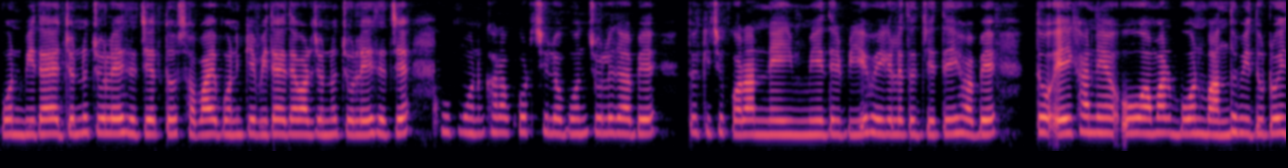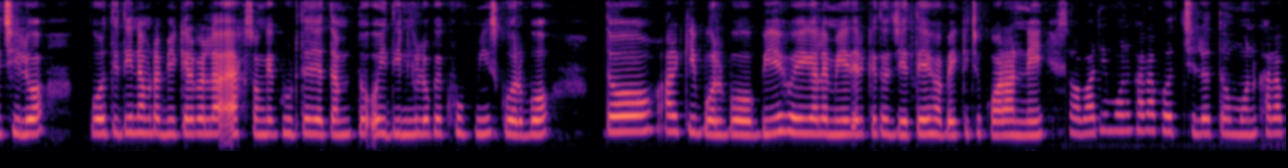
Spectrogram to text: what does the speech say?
বোন বিদায়ের জন্য চলে এসেছে। তো সবাই বোনকে বিদায় দেওয়ার জন্য চলে এসেছে। খুব মন খারাপ করছিল, বোন চলে যাবে। তো কিছু করার নেই, মেয়েদের বিয়ে হয়ে গেলে তো যেতেই হবে। তো এইখানে ও আমার বোন, বান্ধবী দুটোই ছিল। প্রতিদিন আমরা বিকেলবেলা একসঙ্গে ঘুরতে যেতাম। তো ওই দিনগুলোকে খুব মিস করব। তো আর কি বলব, বিয়ে হয়ে গেলে মেয়েদেরকে তো যেতেই হবে, কিছু করার নেই। সবারই মন খারাপ হচ্ছিল, তো মন খারাপ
